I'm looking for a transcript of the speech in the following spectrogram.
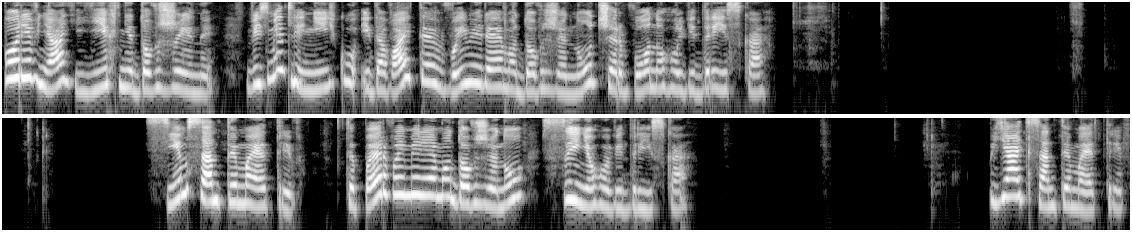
порівняй їхні довжини. Візьміть лінійку і давайте виміряємо довжину червоного відрізка. Сім сантиметрів. Тепер виміряємо довжину синього відрізка. 5 сантиметрів.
